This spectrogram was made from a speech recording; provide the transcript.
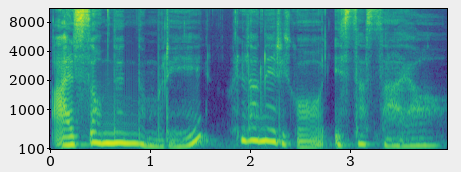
알 수 없는 눈물이 흘러내리고 있었어요.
